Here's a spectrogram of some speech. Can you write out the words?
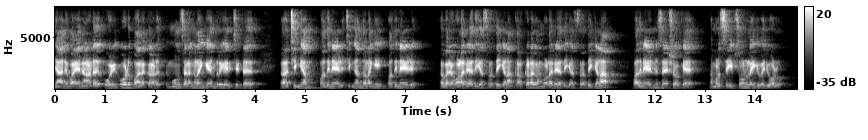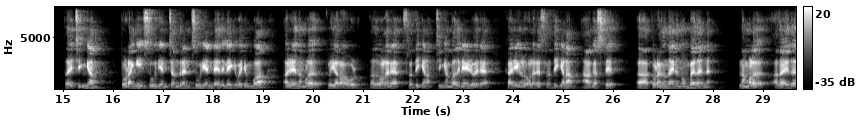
ഞാൻ വയനാട് കോഴിക്കോട് പാലക്കാട് മൂന്ന് സ്ഥലങ്ങളെയും കേന്ദ്രീകരിച്ചിട്ട് ചിങ്ങം പതിനേഴ് ചിങ്ങം തുടങ്ങി പതിനേഴ് വരെ വളരെയധികം ശ്രദ്ധിക്കണം. കർക്കടകം വളരെയധികം ശ്രദ്ധിക്കണം. പതിനേഴിന് ശേഷമൊക്കെ നമ്മൾ സേഫ് സോണിലേക്ക് വരുവുള്ളൂ. അതായത് ചിങ്ങം തുടങ്ങി സൂര്യൻ ചന്ദ്രൻ സൂര്യന്റെ ഇതിലേക്ക് വരുമ്പോൾ അഴേ നമ്മൾ ക്ലിയർ ആവുള്ളൂ. അത് വളരെ ശ്രദ്ധിക്കണം. ചിങ്ങം പതിനേഴ് വരെ കാര്യങ്ങൾ വളരെ ശ്രദ്ധിക്കണം. ആഗസ്റ്റ് തുടങ്ങുന്നതിന് മുമ്പേ തന്നെ നമ്മൾ അതായത്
